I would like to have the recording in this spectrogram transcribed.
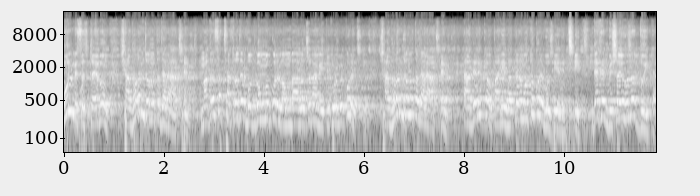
মূল মেসেজটা এবং সাধারণ জনতা যারা আছেন, মাদ্রাসার ছাত্রদের বোধগম্য করে লম্বা আলোচনা আমি ইতিপূর্বে করেছি। সাধারণ জনতা যারা আছেন, তাদেরকেও পানি ভাতের মতো করে বুঝিয়ে দিচ্ছি। দেখেন, বিষয় হলো দুইটা।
